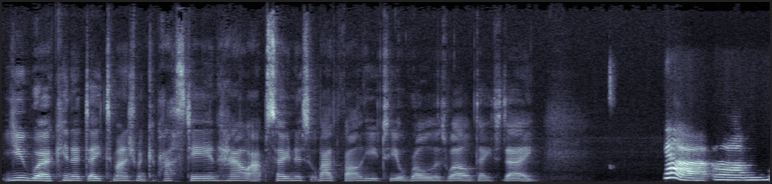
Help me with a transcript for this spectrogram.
you work in a data management capacity and how Apsona sort of adds value to your role as well day to day. Yeah, um,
